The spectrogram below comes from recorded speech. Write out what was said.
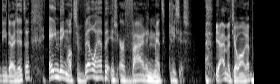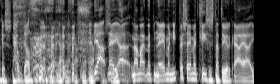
die daar zitten. Eén ding wat ze wel hebben is ervaring met crisis. Ja, en met Johan Remkes. Ook dat. ja, ja, ja, ja, ja nee, ja nou, maar, met, nee, maar niet per se met crisis natuurlijk. Ja, ja,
